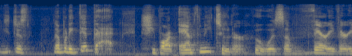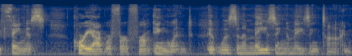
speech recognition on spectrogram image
you just, nobody did that. She brought Anthony Tudor, who was a very, very famous choreographer from England. It was an amazing, amazing time.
